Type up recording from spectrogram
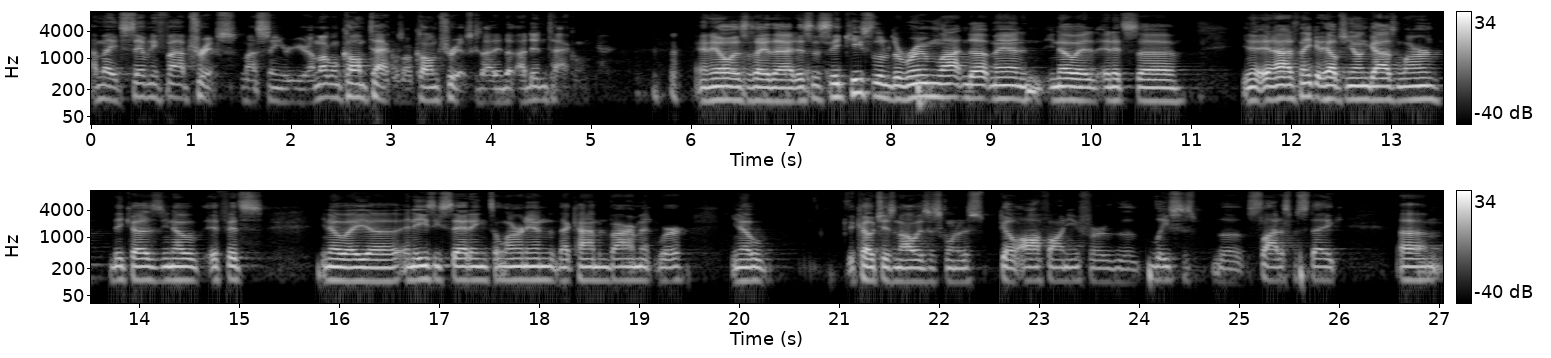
I made 75 trips my senior year. I'm not going to call them tackles. I'll call them trips because I didn't, I didn't tackle and he always say that. It's just, he keeps the, room lightened up, man, and you know, it, and it's uh, you know, and I think it helps young guys learn because you know if it's you know a uh, an easy setting to learn in that kind of environment where you know the coach isn't always just going to just go off on you for the least the slightest mistake. Um,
